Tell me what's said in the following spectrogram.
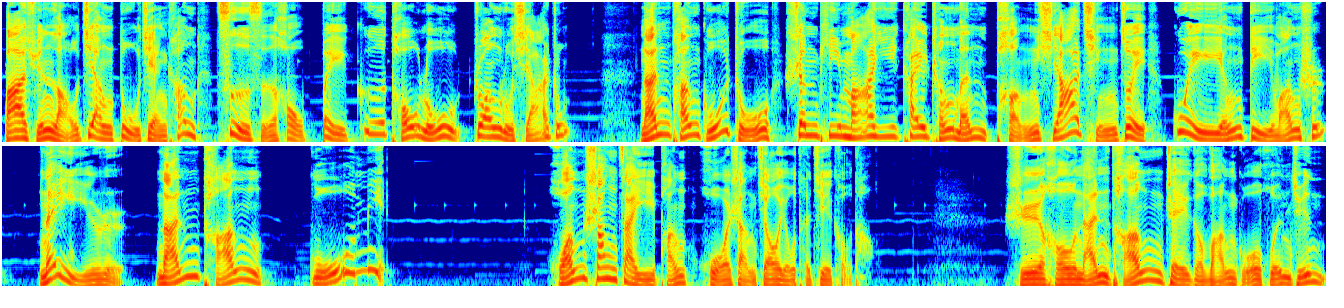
八旬老将杜建康赐死后被割头颅，装入匣中。南唐国主身披麻衣开城门，捧匣请罪，跪迎帝王师。那一日，南唐国灭。黄商在一旁火上浇油，他接口道：“事后，南唐这个亡国昏君，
